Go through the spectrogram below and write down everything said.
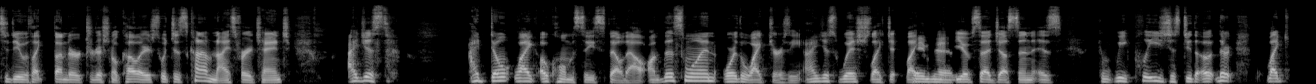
to do with like Thunder traditional colors, which is kind of nice for a change. I just I don't like Oklahoma City spelled out on this one or the white jersey. I just wish, like like Amen. you have said, Justin, is can we please just do the there? Like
